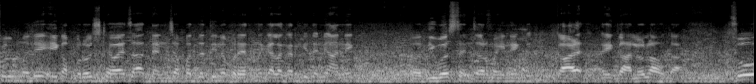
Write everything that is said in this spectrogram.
फिल्ममध्ये एक अप्रोच ठेवायचा. त्यांच्या पद्धतीनं प्रयत्न केला कारण की त्यांनी अनेक दिवस त्यांच्यावर महिने काळ एक घालवला होता. सो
